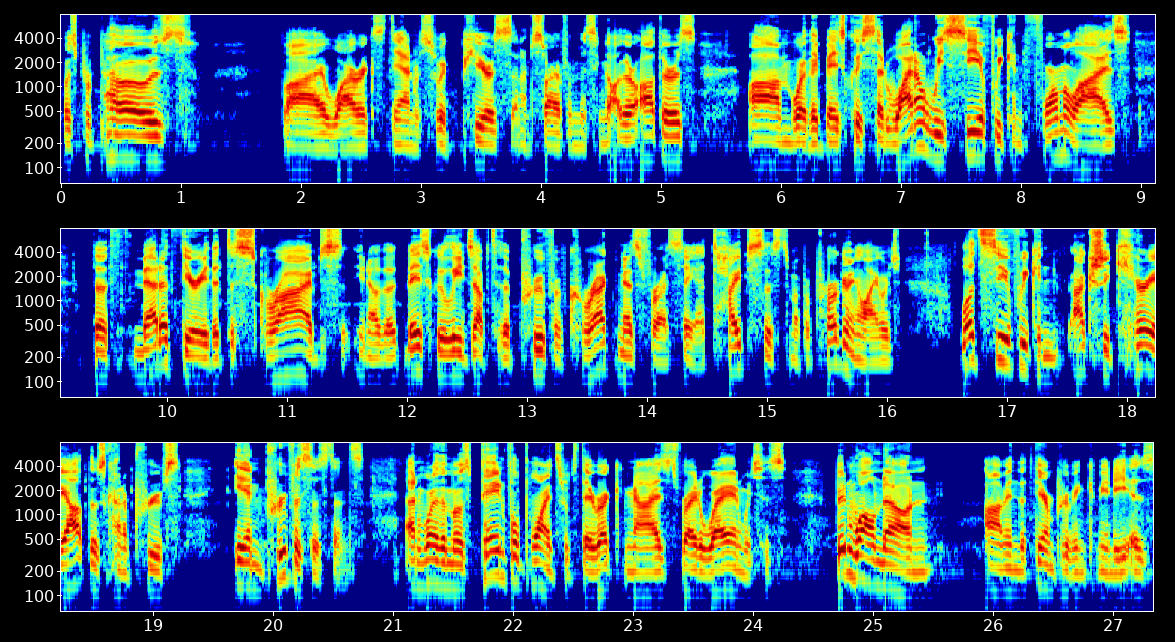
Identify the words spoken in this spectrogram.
was proposed by Weirich, Zdancewic, Pierce, and I'm sorry if I'm missing other authors, um, where they basically said, why don't we see if we can formalize the meta theory that describes, you know, that basically leads up to the proof of correctness for, say, a type system of a programming language. Let's see if we can actually carry out those kind of proofs in proof assistants. And one of the most painful points, which they recognized right away and which has been well known um, in the theorem proving community, is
